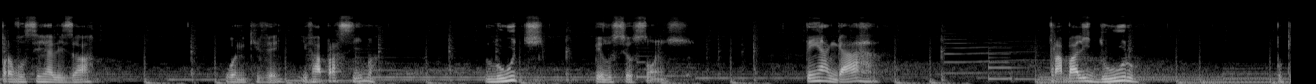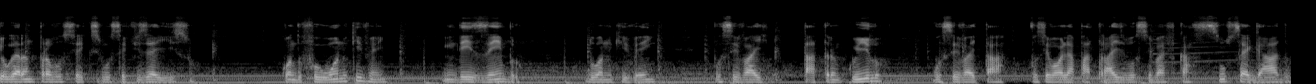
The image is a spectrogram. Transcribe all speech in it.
para você realizar o ano que vem e vá para cima. Lute pelos seus sonhos. Tenha garra. Trabalhe duro. Porque eu garanto para você que se você fizer isso, quando for o ano que vem, em dezembro do ano que vem, você vai estar tá tranquilo, você vai estar, tá, você vai olhar para trás você vai ficar sossegado,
